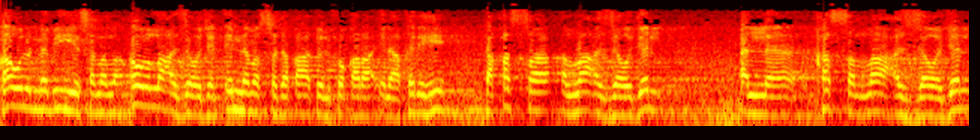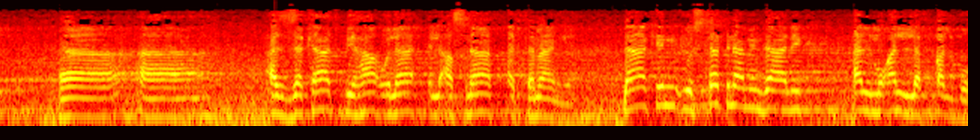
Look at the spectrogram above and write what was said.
قول النبي صلى الله قول الله عز وجل إنما الصدقات للفقراء إلى آخره فخص الله عز وجل خص الله عز وجل آآ آآ الزكاة بهؤلاء الأصناف الثمانية. لكن يستثنى من ذلك المؤلف قلبه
